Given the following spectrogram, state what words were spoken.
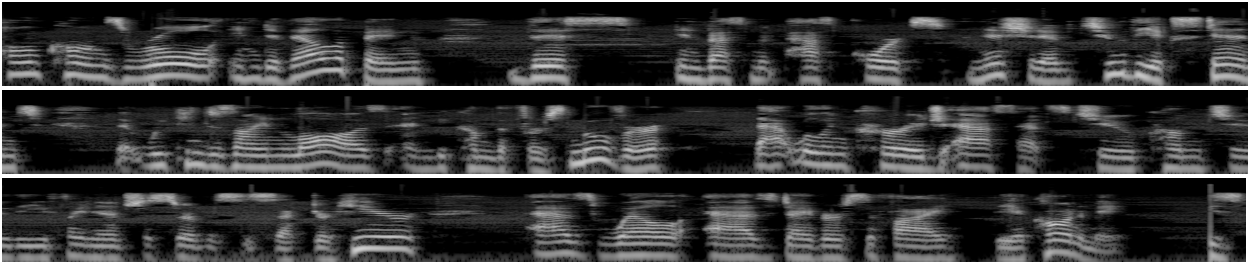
Hong Kong's role in developing this investment passport initiative to the extent that we can design laws and become the first mover that will encourage assets to come to the financial services sector here, as well as diversify the economy. These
